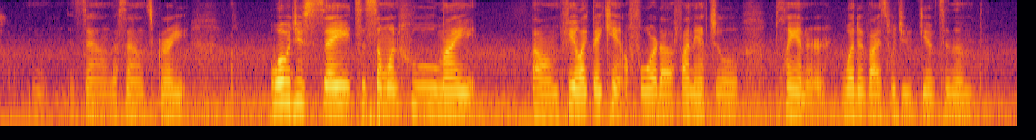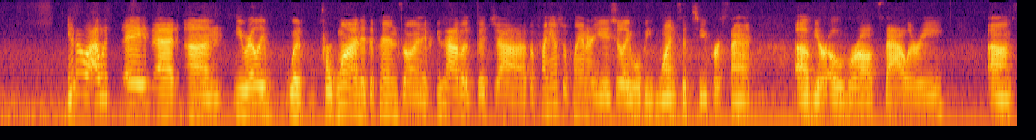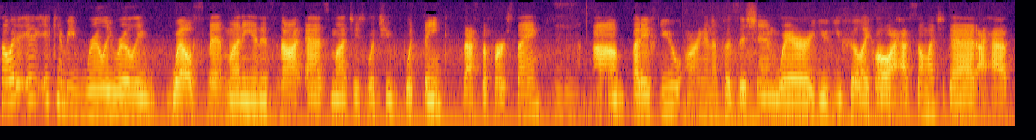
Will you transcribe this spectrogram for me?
Mm, It sounds that sounds great. What would you say to someone who might um, feel like they can't afford a financial planner? What advice would you give to them? You know, I would say that um, you really would, for one, it depends on if you have a good job. A financial planner usually will be 1% to 2% of your overall salary. Um, so it, it, it can be really, really well spent money, and it's not as much as what you would think. That's the first thing. hmm Um, but if you aren't in a position where you, you feel like, oh, I have so much debt, I have,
